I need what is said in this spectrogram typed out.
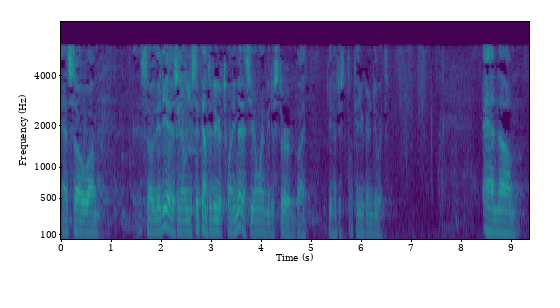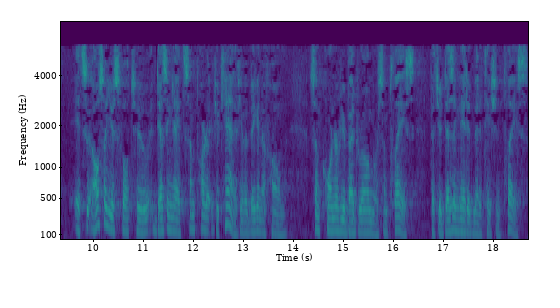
And so, um, so the idea is, you know, when you sit down to do your 20 minutes, you don't want to be disturbed by, you know, just, okay, you're going to do it. And um, it's also useful to designate some part of, if you can, if you have a big enough home, some corner of your bedroom or some place that's your designated meditation place.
